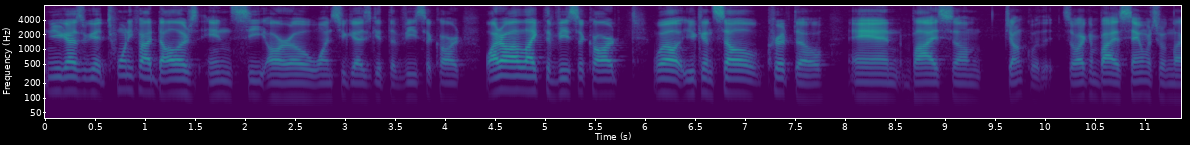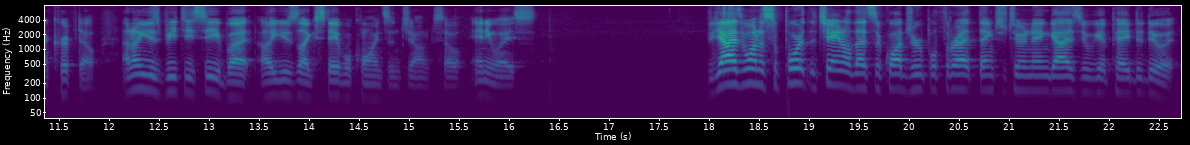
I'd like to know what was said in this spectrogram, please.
and you guys will get $25 in CRO once you guys get the Visa card. Why do I like the Visa card? Well, you can sell crypto and buy some junk with it. So I can buy a sandwich with my crypto. I don't use BTC, but I'll use like stable coins and junk. So, anyways. If you guys want to support the channel, that's the quadruple threat. Thanks for tuning in, guys. You'll get paid to do it.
